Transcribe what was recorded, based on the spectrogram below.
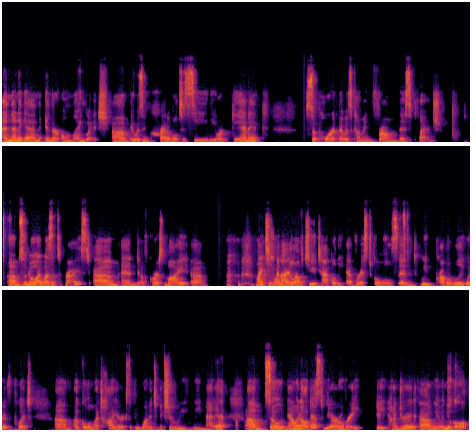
and then again in their own language. Um, it was incredible to see the organic support that was coming from this pledge. Um, so no, I wasn't surprised. Um, and of course, my um, my team and I love to tackle the Everest goals, and we probably would have put um, a goal much higher, except we wanted to make sure we we met it. Um, so now in August, we are over eight eight hundred. Uh, we have a new goal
